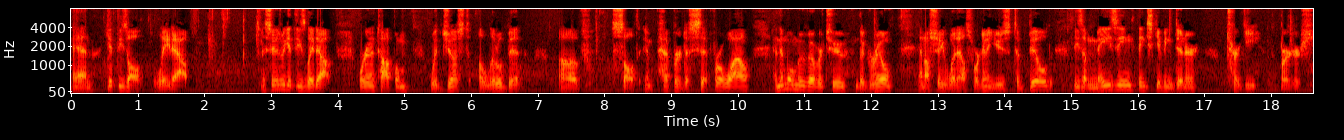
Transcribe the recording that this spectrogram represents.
and get these all laid out. As soon as we get these laid out, we're going to top them with just a little bit of salt and pepper to sit for a while and then we'll move over to the grill and I'll show you what else we're going to use to build these amazing Thanksgiving dinner turkey burgers.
